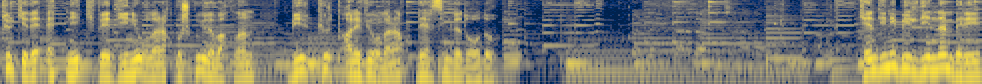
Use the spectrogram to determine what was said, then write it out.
Türkiye'de etnik ve dini olarak kuşkuyla bakılan bir Kürt Alevi olarak Dersim'de doğdu. Kendini bildiğinden beri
